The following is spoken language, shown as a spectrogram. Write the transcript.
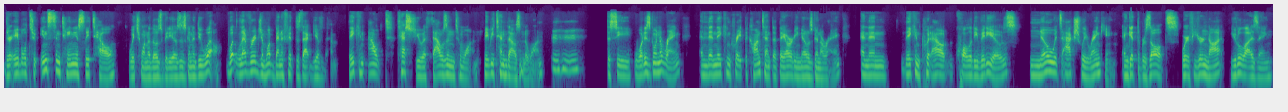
they're able to instantaneously tell which one of those videos is going to do well. What leverage and what benefit does that give them? They can out test you a thousand to one, maybe 10,000 to one mm-hmm. to see what is going to rank. And then they can create the content that they already know is going to rank. And then they can put out quality videos know it's actually ranking and get the results. Where if you're not utilizing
